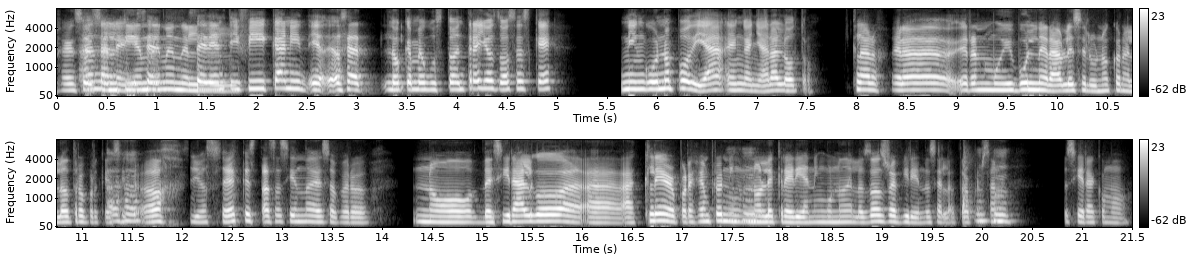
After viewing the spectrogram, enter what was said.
se, entienden se, en el. se identifican y, o sea, lo que me gustó entre ellos dos es que ninguno podía engañar al otro. Claro, era, eran muy vulnerables el uno con el otro porque así que, Ajá. "Ugh, yo sé que estás haciendo eso, pero no decir algo a, a- a Claire, por ejemplo, ni- no le creería a ninguno de los dos refiriéndose a la otra persona. Pues sí, era como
